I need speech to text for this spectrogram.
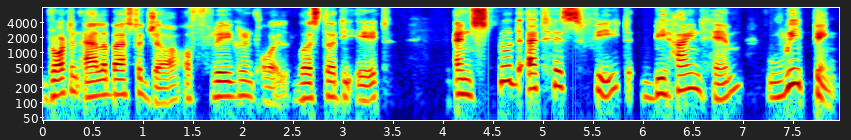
brought an alabaster jar of fragrant oil, verse 38, and stood at his feet behind him, weeping.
